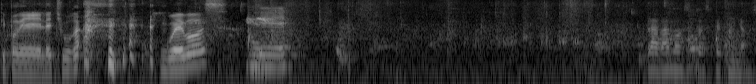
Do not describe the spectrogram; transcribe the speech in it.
tipo de lechuga, huevos, Iya. Lavamos los pepinos.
